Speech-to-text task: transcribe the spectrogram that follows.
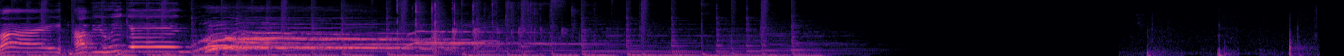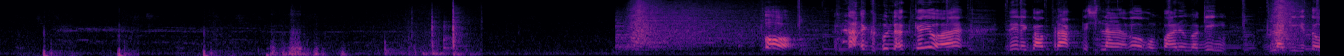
Bye! Happy weekend! Oh, kayo ha? Hindi, nagpa-practice lang ako kung paano maging vlogito.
